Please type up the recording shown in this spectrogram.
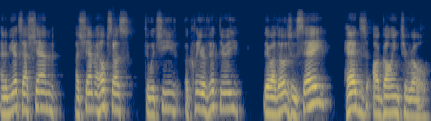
and Hashem, Hashem helps us to achieve a clear victory, there are those who say heads are going to roll.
